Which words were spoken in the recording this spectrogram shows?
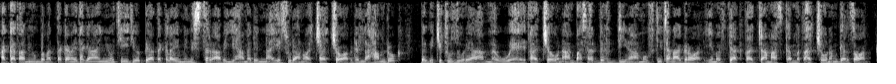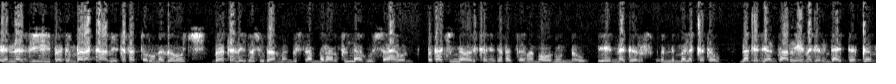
አጋጣሚውን በመጠቀም የተገናኙት የኢትዮጵያ ጠቅላይ ሚኒስትር አብይ አህመድና የሱዳን አቻቸው አብደላ ሐምዶክ በግጭቱ ዙሪያ መወያየታቸውን አምባሳደር ዲና ሙፍቲ ተናግረዋል። የመፍትሄ አቅጣጫ ማስቀመጣቸውንም ገልጸዋል። እነዚህ በድንበር አካባቢ የተፈጠሩ ነገሮች በተለይ በሱዳን መንግስት አመራር ፍላጎት ሳይሆን በታችኛው እርከን የተፈጸመ መሆኑን ነው ይህን ነገር የምንመለከተው እና ከዚህ አንጻር ይሄ ነገር እንዳይደገም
